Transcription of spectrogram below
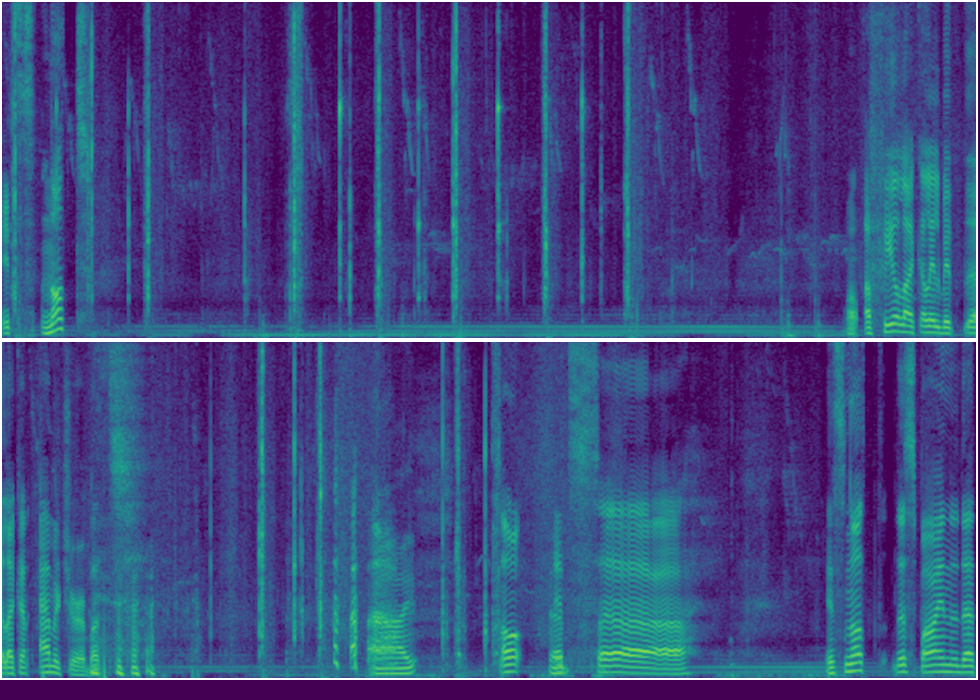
It's not Well, I feel like a little bit uh, like an amateur, but Uh, oh, it's uh, it's not the spine that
